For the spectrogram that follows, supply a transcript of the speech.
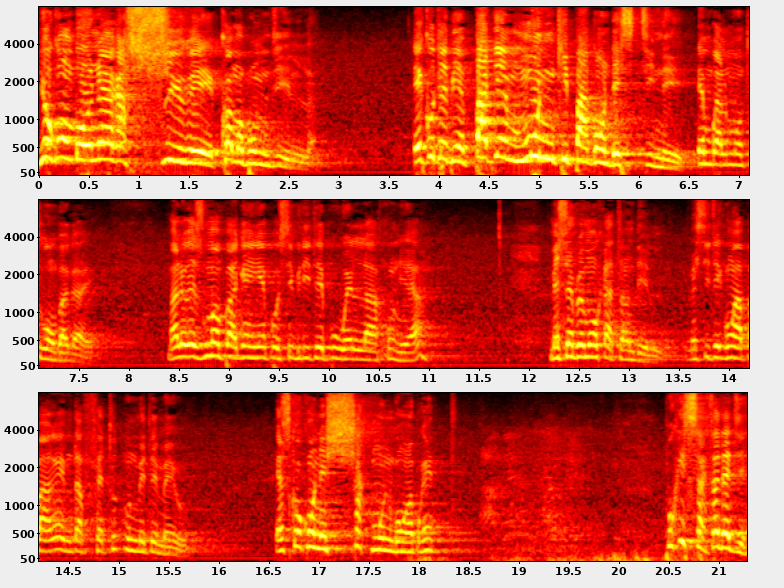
Yo un bonheur assuré, comment pour me dire? Écoutez bien, pas de monde qui pas gon destinée. Et moi le montrer un bagage. Malheureusement pas une possibilité pour elle là qu'on Mais simplement qu'attendez. Mais si tu as un appareil, je fait tout le monde mettre main. Est-ce qu'on connaît chaque monde qui empreinte? Pour qui ça? Ça veut dire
